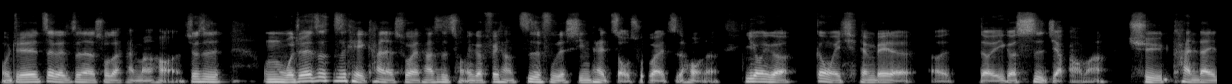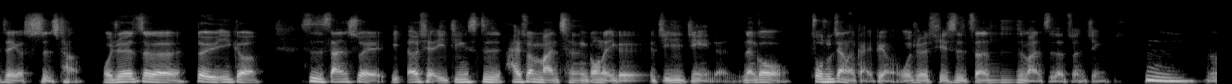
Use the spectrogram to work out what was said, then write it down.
我觉得这个真的说的还蛮好的，就是嗯，我觉得这是可以看得出来，他是从一个非常自负的心态走出来之后呢，用一个更为谦卑的呃的一个视角嘛，去看待这个市场。我觉得这个对于一个四十三岁，而且已经是还算蛮成功的一个基金经理人，能够做出这样的改变，我觉得其实真的是蛮值得尊敬的。嗯，对。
